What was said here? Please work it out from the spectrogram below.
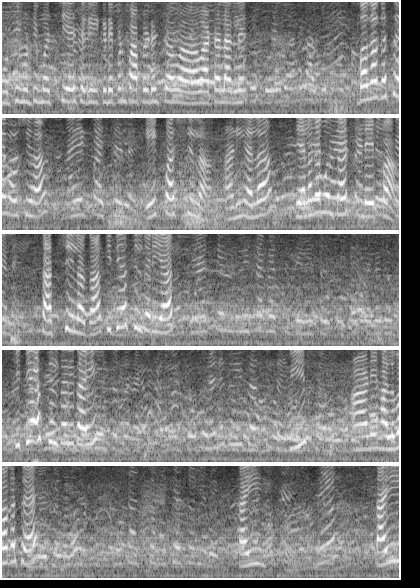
मोठी मोठी मच्छी आहे सगळी इकडे पण पापलेटचा वा- वाटा लागलाय. बघा कसं आहे मावशी हा. एक पाचशेला एक पाचशेला. आणि ह्याला याला काय बोलतात? लेपा. सातशेला का? किती असतील तरी यात? किती असतील तरी ताई? वीस आणि हलवा कसा आहे? ताई. ताई.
